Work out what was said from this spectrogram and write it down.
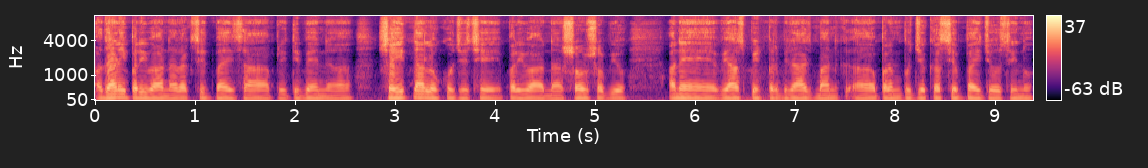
અદાણી પરિવારના રક્ષિતભાઈ શાહ પ્રીતિબેન સહિતના લોકો જે છે પરિવારના સૌ સભ્યો અને વ્યાસપીઠ પર બિરાજમાન પરમ પૂજ્ય કશ્યપભાઈ જોશીનું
